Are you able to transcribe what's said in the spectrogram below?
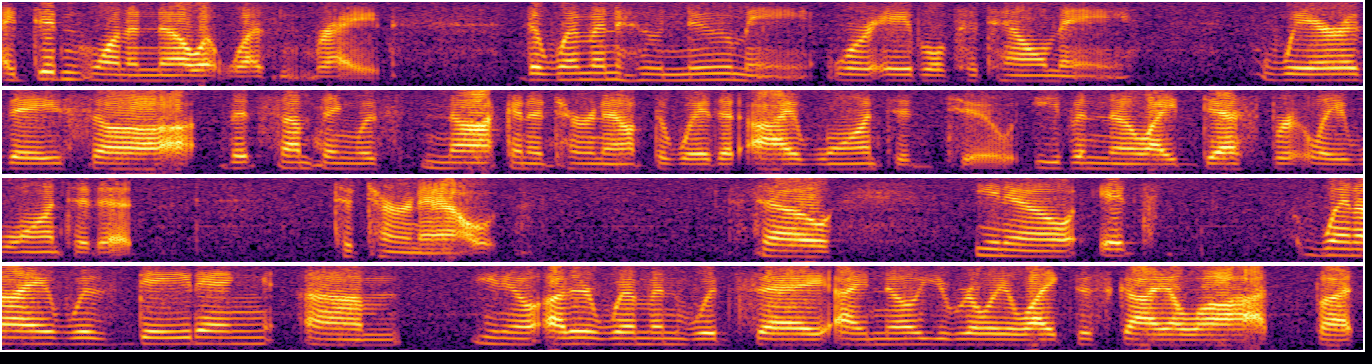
I didn't want to know it wasn't right. The women who knew me were able to tell me where they saw that something was not going to turn out the way that I wanted to, even though I desperately wanted it to turn out. So, you know, it's when I was dating, um, you know, other women would say, I know you really like this guy a lot, but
